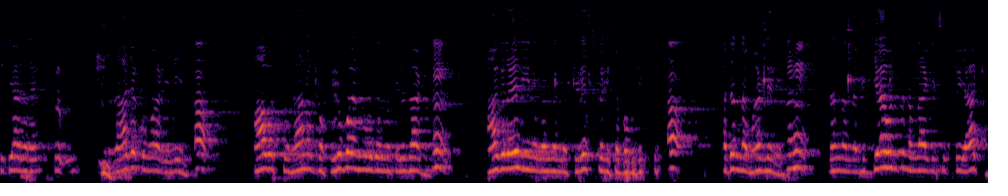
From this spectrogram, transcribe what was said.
ವಿದ್ಯಾಧರ ಪ್ರಭು ರಾಜಕುಮಾರಿ ನೀನು. ಆವತ್ತು ನಾನೊಬ್ಬ ಕುರುಬ ಅನ್ನುವುದನ್ನು ತಿಳಿದಾಗ ಆಗಲೇ ನೀನು ನನ್ನನ್ನು ತಿರಸ್ಕರಿಸಬಹುದಿತ್ತು. ಅದನ್ನ ಮಾಡಲಿಲ್ಲ. ನನ್ನನ್ನು ವಿದ್ಯಾವಂತನನ್ನಾಗಿಸಿತ್ತು ಯಾಕೆ?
